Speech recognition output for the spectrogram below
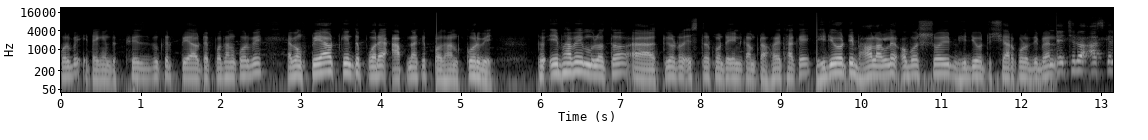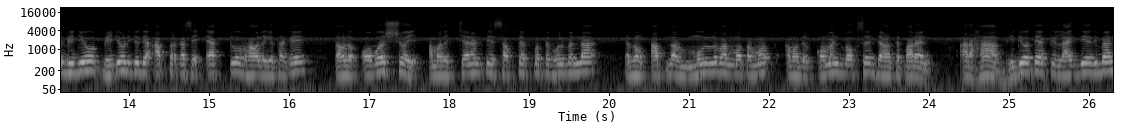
করবে, এটা কিন্তু ফেসবুকের পে আউটে প্রদান করবে এবং পে আউট কিন্তু পরে আপনাকে প্রদান করবে। তো এভাবে মূলত ক্রিয়েটর স্টার ফোনটা ইনকামটা হয়ে থাকে। ভিডিওটি ভালো লাগলে অবশ্যই ভিডিওটি শেয়ার করে দিবেন। এই ছিল আজকের ভিডিও ভিডিওটি যদি আপনার কাছে একটুও ভালো লেগে থাকে, তাহলে অবশ্যই আমাদের চ্যানেলটি সাবস্ক্রাইব করতে ভুলবেন না। এবং আপনার মূল্যবান মতামত আমাদের কমেন্ট বক্সে জানাতে পারেন। আর হ্যাঁ ভিডিওতে একটি লাইক দিয়ে দিবেন।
